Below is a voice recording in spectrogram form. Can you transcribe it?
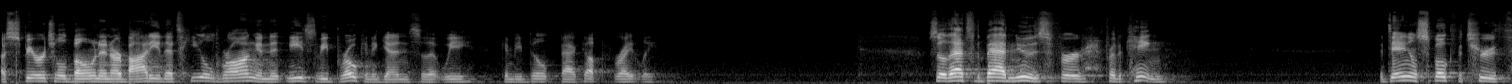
a spiritual bone in our body that's healed wrong and it needs to be broken again so that we can be built back up rightly. So that's the bad news for, for the king. Daniel spoke the truth,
